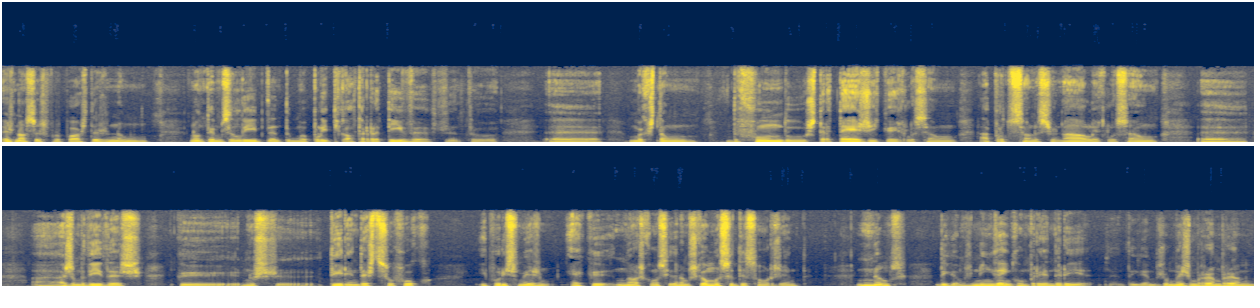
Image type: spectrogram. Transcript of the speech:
As nossas propostas não, não temos ali, portanto, uma política alternativa, portanto, uh, uma questão de fundo estratégica em relação à produção nacional, em relação uh, às medidas que nos tirem deste sufoco. E por isso mesmo é que nós consideramos que é uma situação urgente, não, digamos, ninguém compreenderia, digamos, o mesmo ram-ram,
